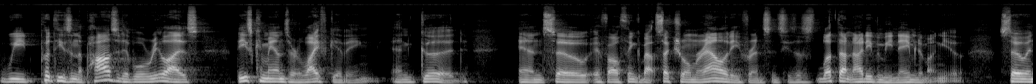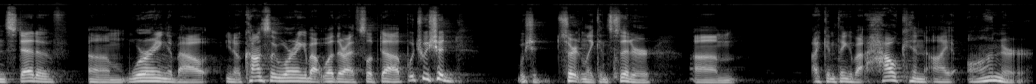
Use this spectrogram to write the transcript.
we put these in the positive, we'll realize these commands are life giving and good. And so if I'll think about sexual immorality, for instance, he says, let that not even be named among you. So instead of um, worrying about, you know, constantly worrying about whether I've slipped up, which we should we should certainly consider. Um, I can think about how can I honor.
